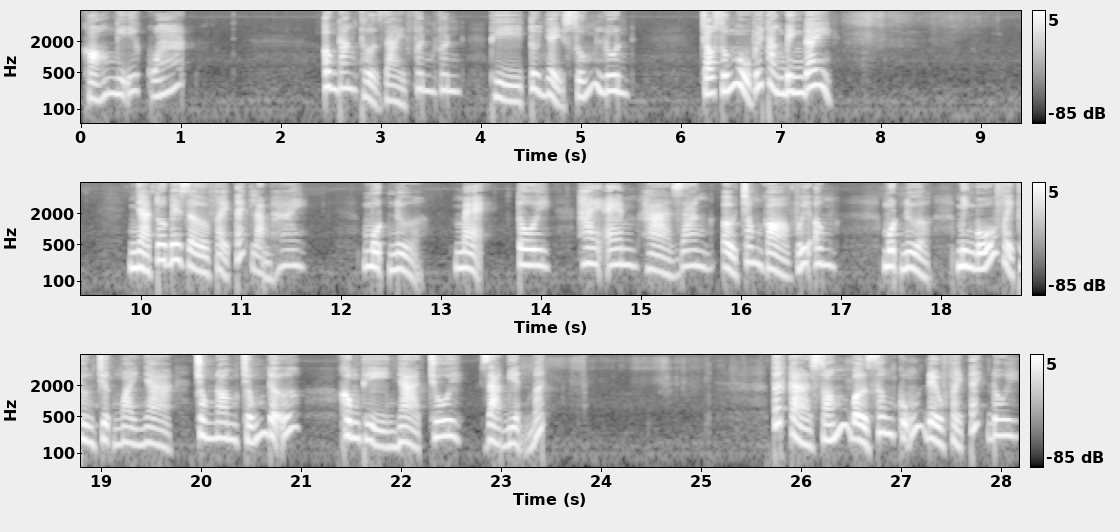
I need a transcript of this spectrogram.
Khó nghĩ quá. Ông đang thở dài phân vân thì tôi nhảy xuống luôn. Cháu xuống ngủ với thằng Bình đây. Nhà tôi bây giờ phải tách làm hai. Một nửa mẹ, Tôi, hai em Hà Giang ở trong gò với ông. Một nửa, mình bố phải thường trực ngoài nhà, trông nom chống đỡ, không thì nhà trôi, ra biển mất. Tất cả xóm bờ sông cũng đều phải tách đôi,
